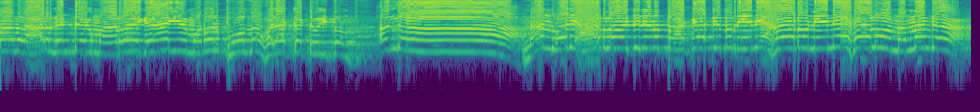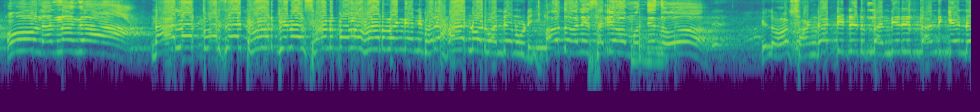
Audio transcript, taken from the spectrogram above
ಮಾದ್ರ ಆರು ಗಂಟೆಗೆ ಮಾರಾಗ ಈ ಮನೋರ್ ಫೋನ್ ಹೊಳ್ಯಾಕ ಕಟ್ಟಿ ಹೋಗಿತ್ತಂತ. ಅಂದ. ನಂದ್ ನೋಡಿ. ಹೌದು ಅಲ್ಲಿ ಸರಿ ಮುಂದಿಂದು. ಇಲ್ಲ ಸಂಗಾಟಿ ತಂದಿರಿ ತಂದ್ಕೊಂಡು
